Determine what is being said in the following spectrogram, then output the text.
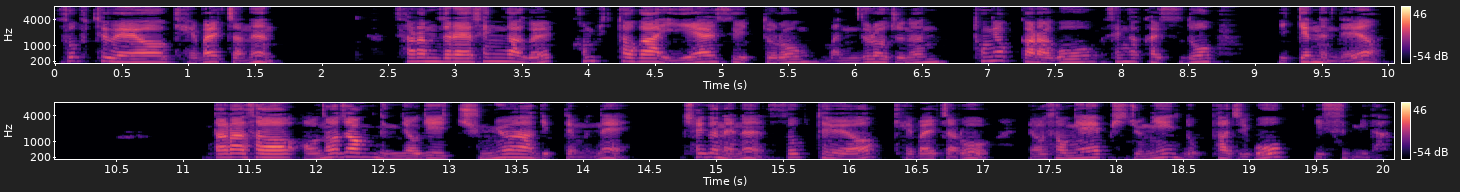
소프트웨어 개발자는 사람들의 생각을 컴퓨터가 이해할 수 있도록 만들어주는 통역가라고 생각할 수도 있겠는데요. 따라서 언어적 능력이 중요하기 때문에 최근에는 소프트웨어 개발자로 여성의 비중이 높아지고 있습니다.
